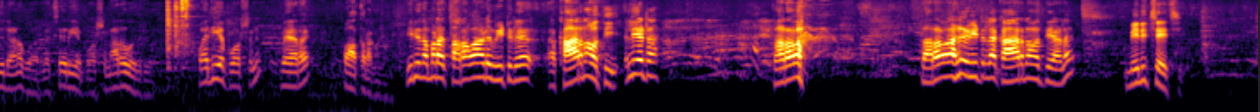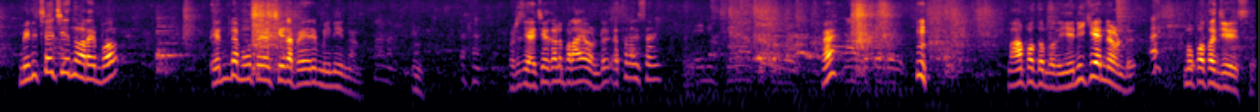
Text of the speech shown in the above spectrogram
ഇതിലാണ് പോരുന്നത്. ചെറിയ പോർഷൻ അറുപത് രൂപ. വലിയ പോർഷൻ വേറെ പാത്രങ്ങളുണ്ട് ഇനി നമ്മുടെ തറവാട് വീട്ടിലെ കാരണവത്തി അല്ലേ ചേട്ടാ? തറവാ തറവാട് വീട്ടിലെ കാരണവത്തിയാണ് മിനിച്ചേച്ചി. മിനിച്ചേച്ചി എന്ന് പറയുമ്പോൾ എന്റെ മൂത്ത ചേച്ചിയുടെ പേര് മിനി എന്നാണ്. പക്ഷെ ചേച്ചിയേക്കാളും പ്രായമുണ്ട്. എത്ര വയസ്സായി? ഏ? നാൽപ്പത്തൊമ്പത് എനിക്ക് തന്നെ ഉണ്ട്. മുപ്പത്തഞ്ച് വയസ്സ്.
